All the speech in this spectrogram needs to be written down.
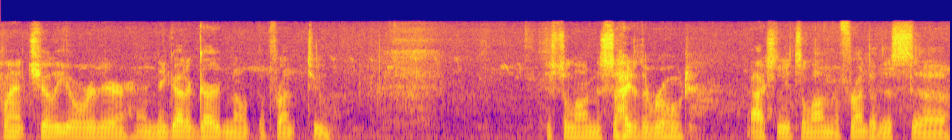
plant chili over there, and they got a garden out the front too, just along the side of the road. Actually, it's along the front of this. Uh,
